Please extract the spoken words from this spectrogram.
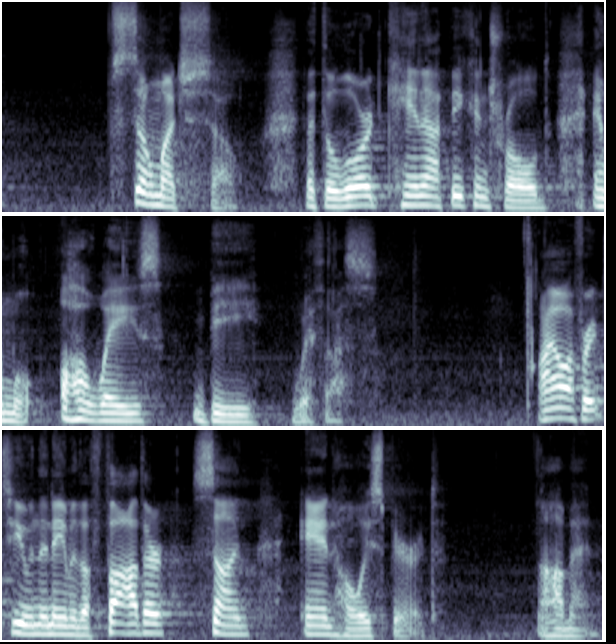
so much so that the Lord cannot be controlled and will always be with us. I offer it to you in the name of the Father, Son, and Holy Spirit. Amen.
